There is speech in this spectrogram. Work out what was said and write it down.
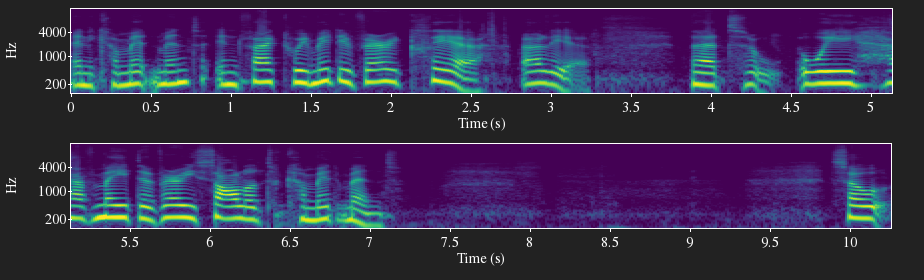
any commitment. In fact, we made it very clear earlier that we have made a very solid commitment. So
